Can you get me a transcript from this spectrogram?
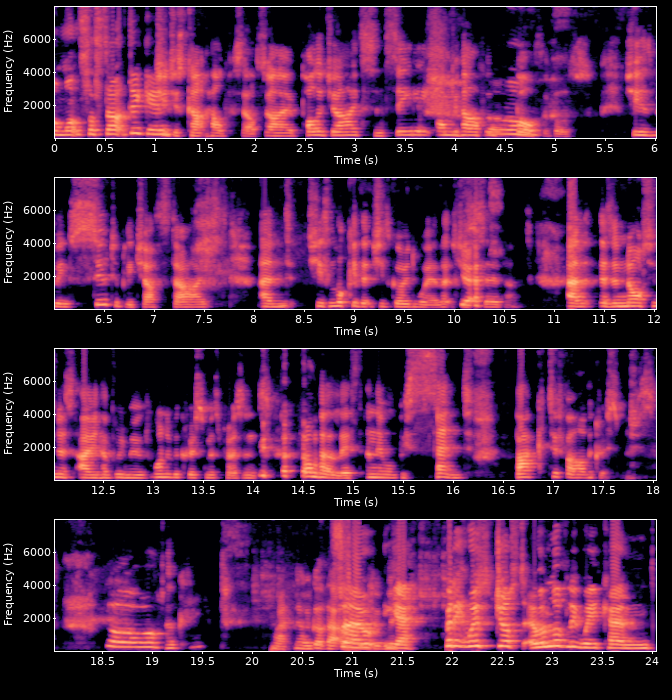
And once I start digging, she just can't help herself. So I apologise sincerely on behalf of Oh. both of us. She has been suitably chastised, and she's lucky that she's going away. Let's just Yes. say that. And as a naughtiness, I have removed one of her Christmas presents from her list, and they will be sent back to Father Christmas. oh. Okay. Right, now we've got that. so over, yeah. But it was just a lovely weekend.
